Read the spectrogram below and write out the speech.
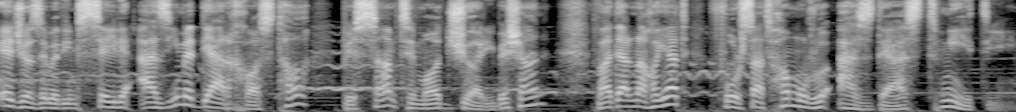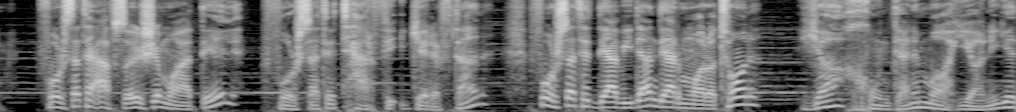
اجازه بدیم سیل عظیم درخواست ها به سمت ما جاری بشن و در نهایت فرصت هامون رو از دست میدیم. فرصت افزایش معدل، فرصت ترفیع گرفتن، فرصت دویدن در ماراتون یا خوندن ماهیانه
